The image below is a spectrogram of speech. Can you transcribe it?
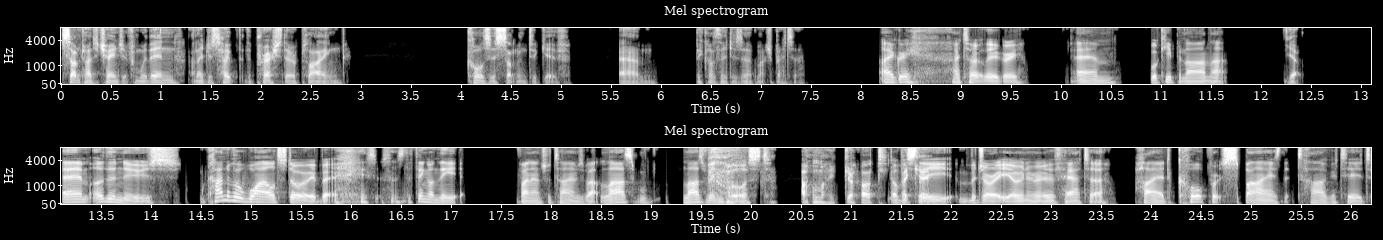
some trying change it from within. And I just hope that the pressure they're applying causes something to give, um, because they deserve much better. I agree. I totally agree. Um, we'll keep an eye on that. Yep. Um, other news, kind of a wild story, but it's, it's the thing on the Financial Times about Lars Lars Windhorst, Oh my god! Okay. obviously majority owner of Hertha, hired corporate spies that targeted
